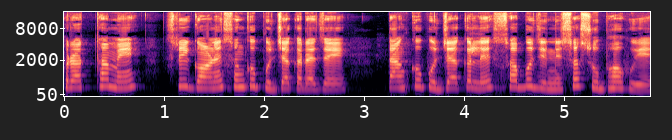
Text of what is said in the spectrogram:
ପ୍ରଥମେ ଶ୍ରୀ ଗଣେଶଙ୍କୁ ପୂଜା କରାଯାଏ। ତାଙ୍କୁ ପୂଜା କଲେ ସବୁ ଜିନିଷ ଶୁଭ ହୁଏ।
